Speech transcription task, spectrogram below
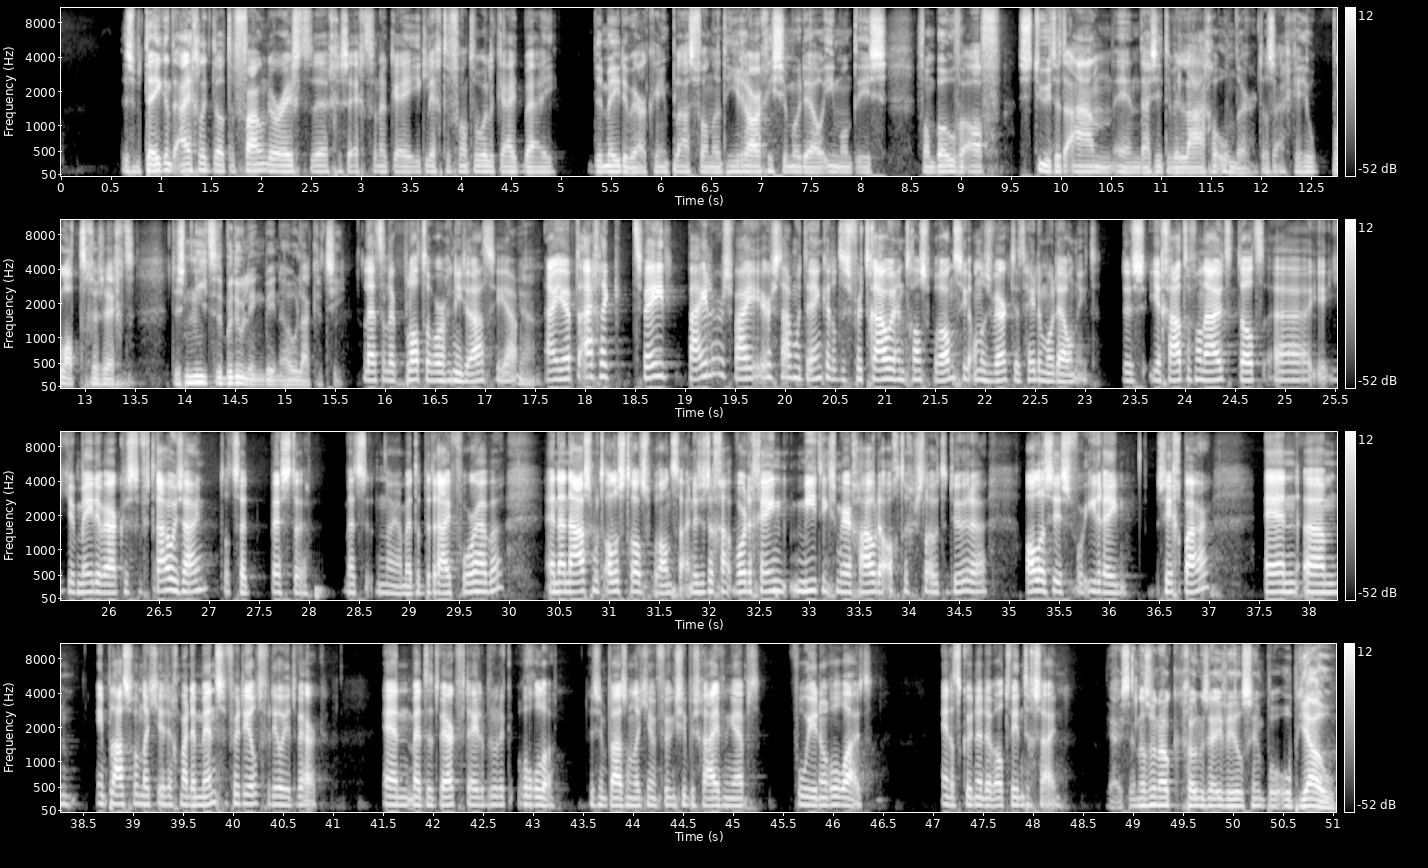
Dus betekent eigenlijk dat de founder heeft uh, gezegd van oké, ik leg de verantwoordelijkheid bij de medewerker in plaats van het hiërarchische model. Iemand is van bovenaf, stuurt het aan en daar zitten weer lagen onder. Dat is eigenlijk heel plat gezegd. Dus niet de bedoeling binnen holacratie. Letterlijk platte organisatie, ja. ja. Nou, je hebt eigenlijk twee pijlers waar je eerst aan moet denken. Dat is vertrouwen en transparantie, anders werkt het hele model niet. Dus je gaat ervan uit dat uh, je, medewerkers te vertrouwen zijn. Dat ze het beste met, nou ja, met het bedrijf voor hebben. En daarnaast moet alles transparant zijn. Dus er worden geen meetings meer gehouden achter gesloten deuren. Alles is voor iedereen zichtbaar. En um, in plaats van dat je zeg maar, de mensen verdeelt, verdeel je het werk. En met het werk verdelen bedoel ik rollen. Dus in plaats van dat je een functiebeschrijving hebt, voer je een rol uit. En dat kunnen er wel twintig zijn. Juist. En als we nou ook gewoon eens even heel simpel op jouw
